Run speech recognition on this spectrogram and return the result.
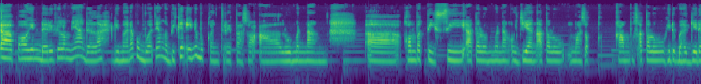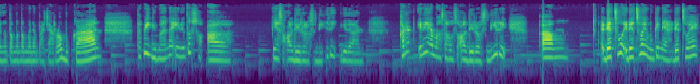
uh, poin dari filmnya adalah gimana pembuatnya ngebikin ini bukan cerita soal lu menang uh, kompetisi atau lu menang ujian atau lu masuk kampus atau lu hidup bahagia dengan teman-teman dan pacar lo bukan. Tapi gimana ini tuh soal ya soal diri lo sendiri gitu kan karena ini emang selalu soal diri lo sendiri. Um, that's why that's why mungkin ya that's why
